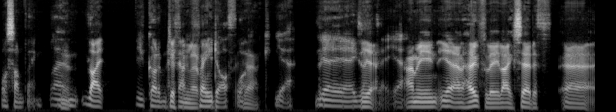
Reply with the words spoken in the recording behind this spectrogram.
or something. Um, Like you've got to make Different that level. trade off work. Yeah. Yeah. yeah, exactly. Yeah. I mean, yeah, and hopefully, like I said, if uh,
